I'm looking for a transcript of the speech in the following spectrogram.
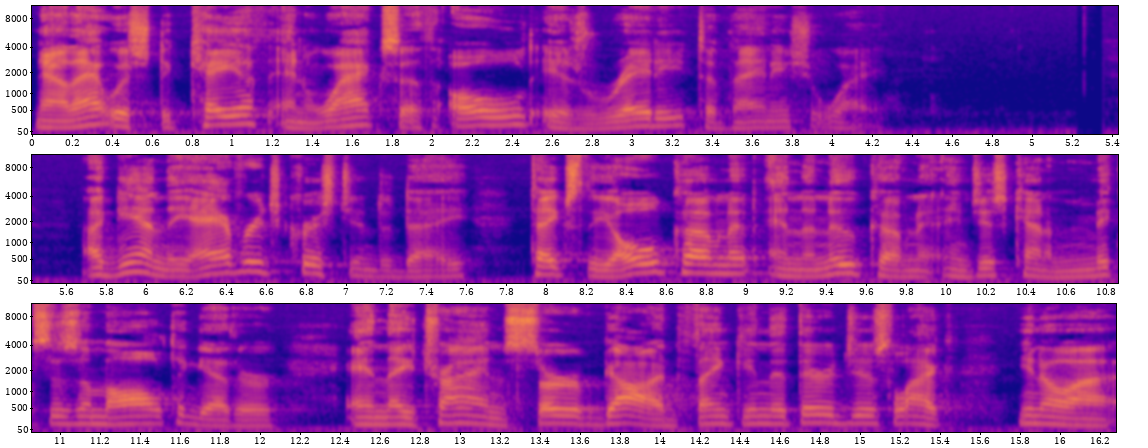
Now that which decayeth and waxeth old is ready to vanish away. Again, the average Christian today takes the old covenant and the new covenant and just kind of mixes them all together and they try and serve God thinking that they're just like, you know, uh,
